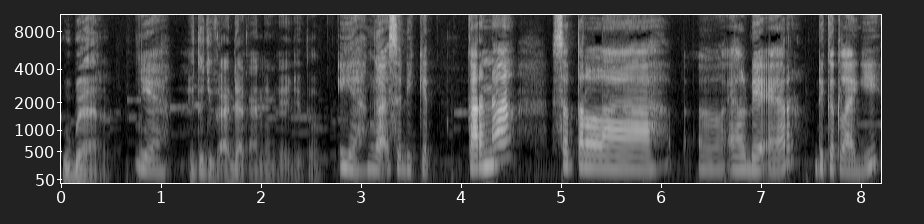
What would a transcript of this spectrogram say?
bubar. Iya, itu juga ada kan yang kayak gitu? Iya nggak sedikit. Karena setelah eh, LDR deket lagi,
